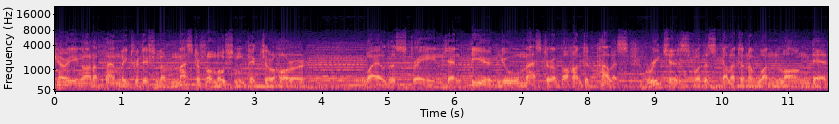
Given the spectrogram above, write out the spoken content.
carrying on a family tradition of masterful motion picture horror, while the strange and feared new master of the haunted palace reaches for the skeleton of one long dead.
